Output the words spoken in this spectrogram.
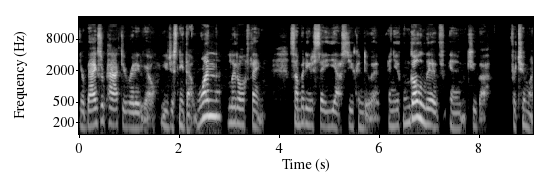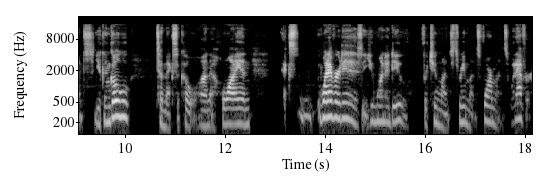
Your bags are packed. You're ready to go. You just need that one little thing, somebody to say yes, you can do it, and you can go live in Cuba for two months. You can go to Mexico on a Hawaiian, ex- whatever it is that you want to do for two months, three months, four months, whatever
